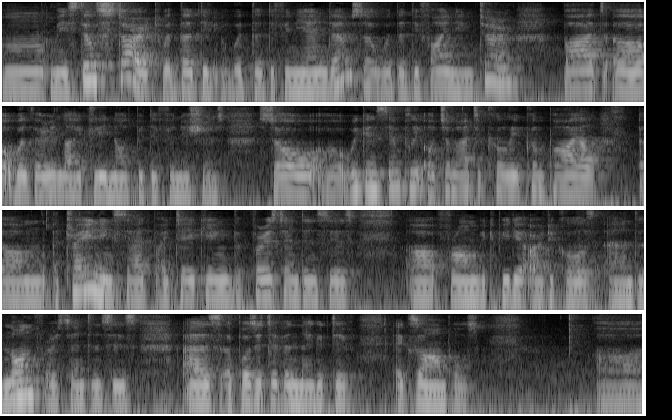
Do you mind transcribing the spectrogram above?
um, may still start with the with the definiendum, so with the defining term, but uh, will very likely not be definitions. So uh, we can simply automatically compile um, a training set by taking the first sentences uh, from Wikipedia articles and the non-first sentences as positive and negative examples. Uh,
